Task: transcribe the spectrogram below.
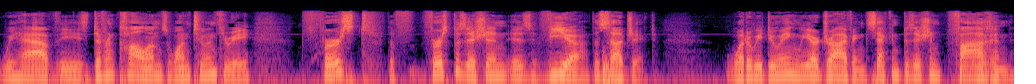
we have these different columns, one, two, and three. First, the first position is wir, the subject. What are we doing? We are driving. Second position, fahren.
